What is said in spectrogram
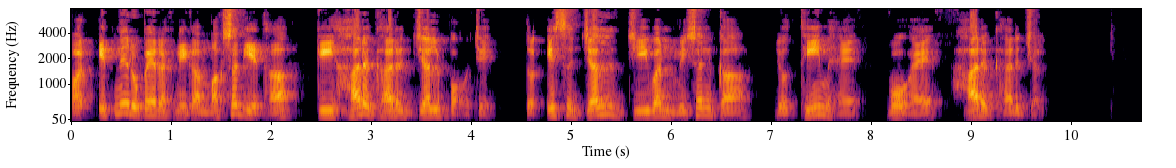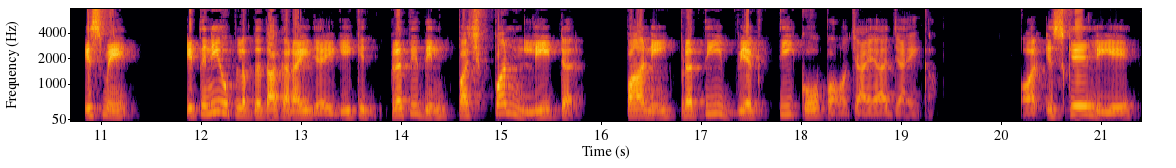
और इतने रुपए रखने का मकसद ये था कि हर घर जल पहुँचे। तो इस जल जीवन मिशन का जो थीम है वो है हर घर जल। इसमें इतनी उपलब्धता कराई जाएगी कि प्रतिदिन 55 लीटर पानी प्रति व्यक्ति को पहुँचाया जाएगा। और इसके लिए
